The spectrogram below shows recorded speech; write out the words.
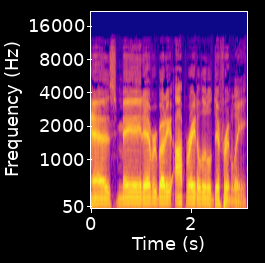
has made everybody operate a little differently.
